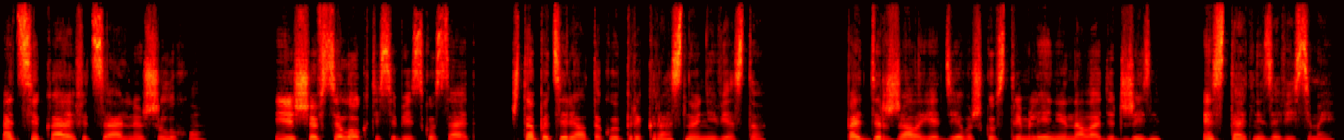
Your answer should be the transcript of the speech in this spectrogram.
отсекая официальную шелуху. Еще все локти себе искусает, что потерял такую прекрасную невесту. Поддержала я девушку в стремлении наладить жизнь и стать независимой.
